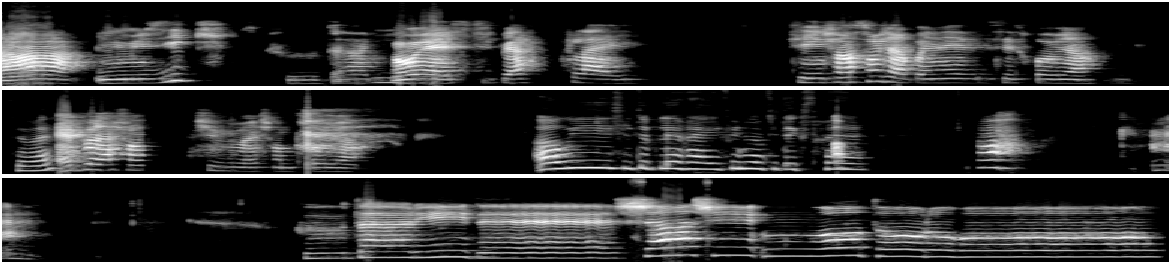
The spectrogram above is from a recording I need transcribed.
Ah, une musique? Ouais, super Fly. C'est une chanson japonaise, c'est trop bien. C'est vrai? Elle peut la chanter si tu veux, elle chante trop bien. Ah oui, s'il te plaît, Ray, fais-nous un petit extrait. 二人で写真を撮ろう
